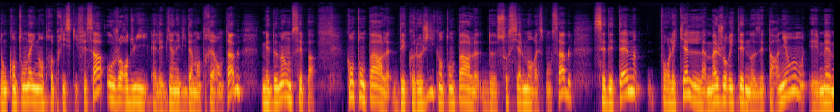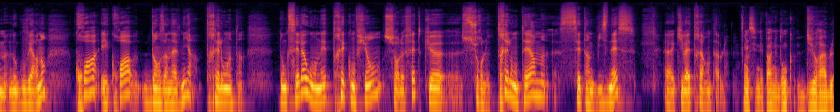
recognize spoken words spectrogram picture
Donc quand on a une entreprise qui fait ça, aujourd'hui elle est bien évidemment très rentable, mais demain on ne sait pas. Quand on parle d'écologie, quand on parle de socialement responsable, c'est des thèmes pour lesquels la majorité de nos épargnants et même nos gouvernants croient et croient dans un avenir très lointain. Donc c'est là où on est très confiant sur le fait que euh, sur le très long terme, c'est un business euh, qui va être très rentable. C'est une épargne donc durable.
